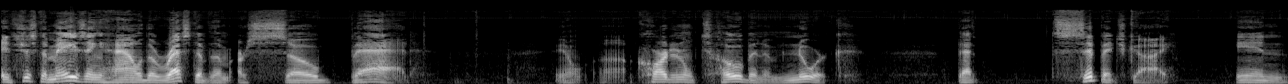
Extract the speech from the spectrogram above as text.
it's just amazing how the rest of them are so bad. You know, uh, Cardinal Tobin of Newark, that Cupich guy in,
